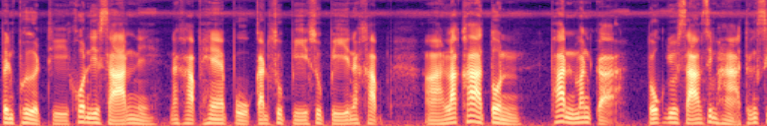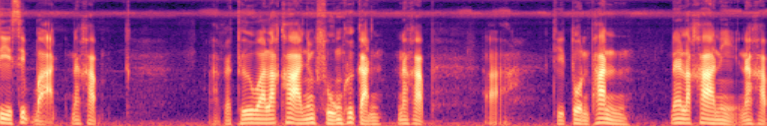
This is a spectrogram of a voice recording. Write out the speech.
เป็นพืชที่คนอีสานนี่นะครับแห่ปลูกกันสุปีสุปีนะครับราคาต้นพันธุ์มันก็ตกอยู่ 35ถึง40 บาทนะครับก็ถือว่าราคายังสูงคือกันนะครับที่ต้นพันธุ์ในราคานี้นะครับ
